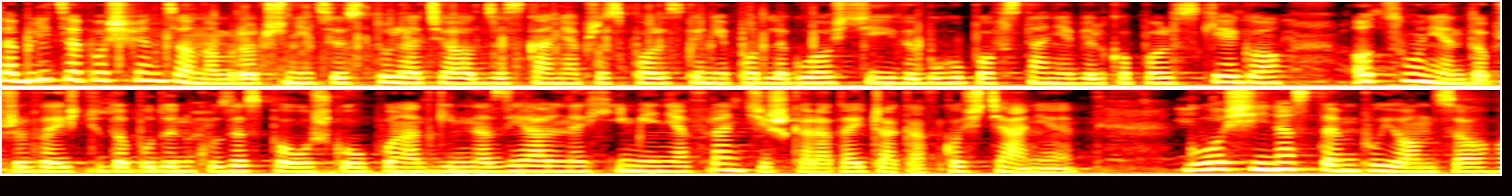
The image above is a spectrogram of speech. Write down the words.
Tablicę poświęconą rocznicy stulecia odzyskania przez Polskę niepodległości i wybuchu Powstania Wielkopolskiego odsłonięto przy wejściu do budynku Zespołu Szkół Ponadgimnazjalnych imienia Franciszka Ratajczaka w Kościanie głosi następująco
